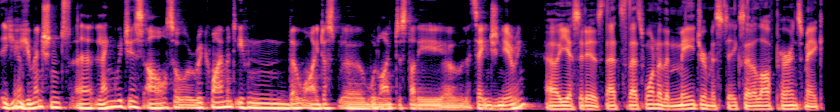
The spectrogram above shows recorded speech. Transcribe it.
you, you mentioned uh, languages are also a requirement, even though I just uh, would like to study, uh, let's say, engineering. Uh, yes, it is. That's that's one of the major mistakes that a lot of parents make.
